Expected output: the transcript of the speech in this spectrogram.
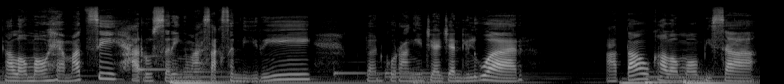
Kalau mau hemat sih harus sering masak sendiri dan kurangi jajan di luar. Atau kalau mau bisa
